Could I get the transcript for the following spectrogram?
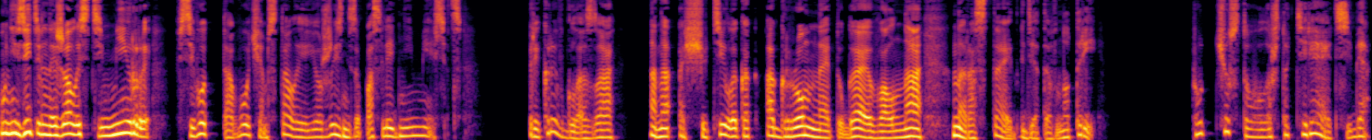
унизительной жалости Мирры, всего того, чем стала ее жизнь за последний месяц. Прикрыв глаза, она ощутила, как огромная тугая волна нарастает где-то внутри. Рут чувствовала, что теряет себя.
